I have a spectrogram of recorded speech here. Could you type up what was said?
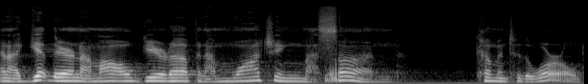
And I get there, and I'm all geared up, and I'm watching my son come into the world.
